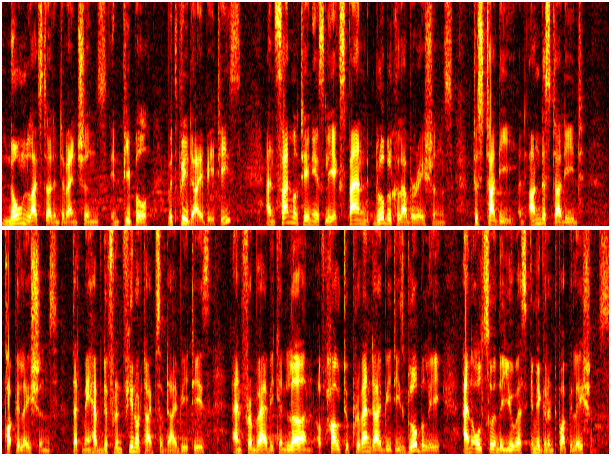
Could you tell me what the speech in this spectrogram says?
known lifestyle interventions in people with prediabetes and simultaneously expand global collaborations to study understudied populations that may have different phenotypes of diabetes and from where we can learn of how to prevent diabetes globally and also in the US immigrant populations.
